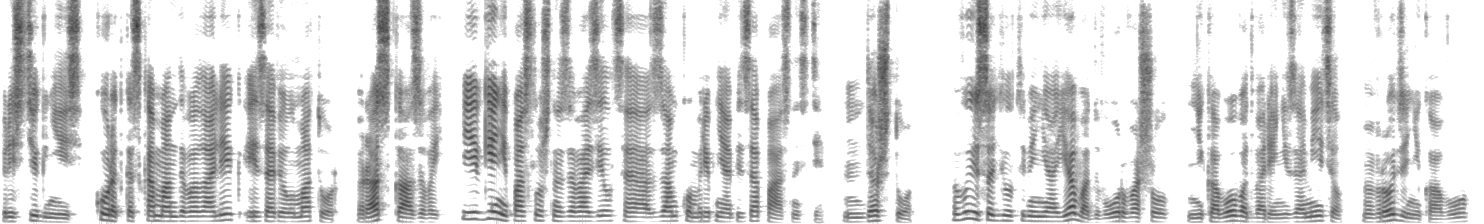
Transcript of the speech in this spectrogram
«Пристегнись», – коротко скомандовал Олег и завел мотор. «Рассказывай». Евгений послушно завозился с замком ремня безопасности. «Да что, высадил ты меня, я во двор вошел. Никого во дворе не заметил. Вроде никого.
